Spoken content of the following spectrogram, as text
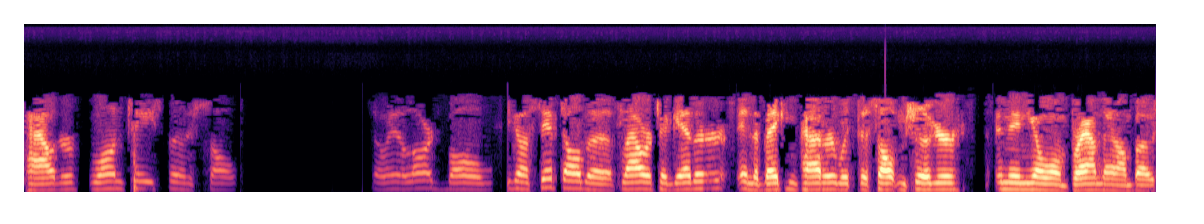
powder, one teaspoon of salt, So in a large bowl, you're gonna sift all the flour together in the baking powder with the salt and sugar, and then you're gonna brown that on both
